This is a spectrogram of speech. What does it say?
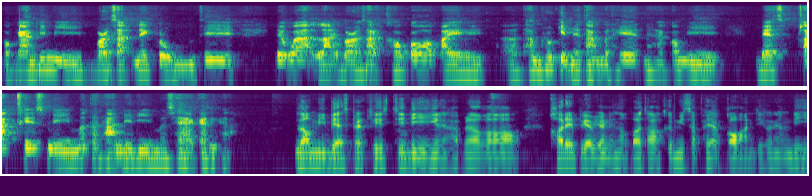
ของการที่มีบริษัทในกลุ่มที่เรียกว่าหลายบริษัทเขาก็ไปทำธุรกิจในต่างประเทศนะคะก็มี best practice มีมาตรฐานดีๆ มาแชร์กันค่ะ เรามี best practice ที่ดีนะครับ แล้วก็ข้อได้เปรียบอย่างหนึ่งของปตทคือมีทรัพยากรที่ค่อนข้างดี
